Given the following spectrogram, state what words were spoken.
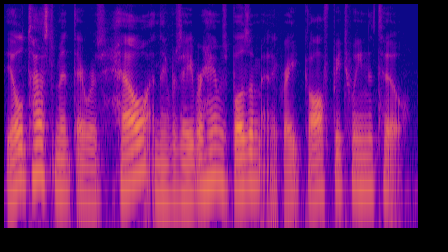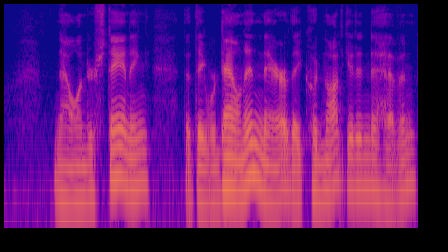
The Old Testament, there was hell and there was Abraham's bosom and a great gulf between the two. Now, understanding that they were down in there, they could not get into heaven.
